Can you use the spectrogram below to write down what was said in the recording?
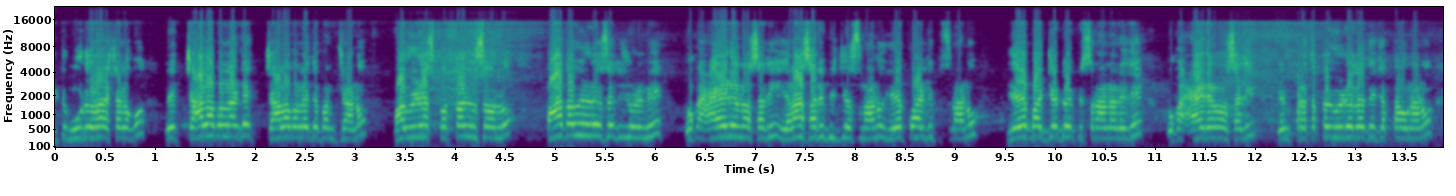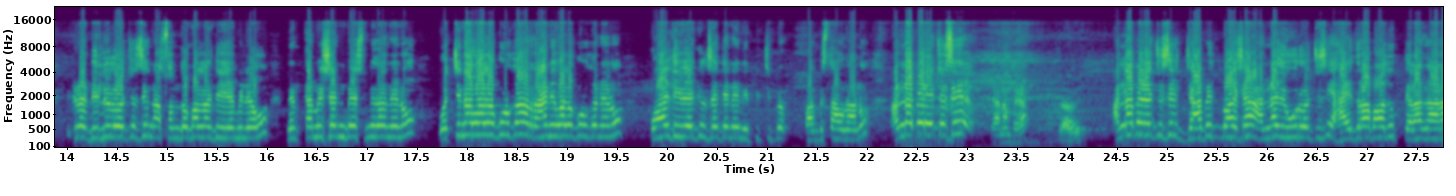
ఇటు మూడు రాష్ట్రాలకు నేను చాలా పనులు అంటే చాలా పనులు అయితే పంపించాను. మా వీడియోస్ కొత్త చూసేవాళ్ళు పాత వీడియోస్ అయితే చూడండి. ఒక ఐడియా వస్తుంది ఎలా సర్వీస్ చేస్తున్నాను ఏ క్వాలిటీ ఇస్తున్నాను ఏ బడ్జెట్లో ఇప్పిస్తున్నాను అనేది ఒక ఐడియా వస్తుంది. నేను ప్రతి ఒక్క వీడియోలో అయితే చెప్తా ఉన్నాను. ఇక్కడ ఢిల్లీలో వచ్చేసి నా సొంత అంటే ఏమీ లేవు. నేను కమిషన్ బేస్ మీద నేను వచ్చిన వాళ్ళకు కూడా రాని వాళ్ళకు కూడా నేను క్వాలిటీ వెహికల్స్ అయితే నేను ఇప్పించి పంపిస్తా ఉన్నాను. అన్న పేరు వచ్చేసి? అన్న పేరు వచ్చేసి జాబిద్ భాష అన్నది ఊరు వచ్చేసి హైదరాబాద్ తెలంగాణ.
